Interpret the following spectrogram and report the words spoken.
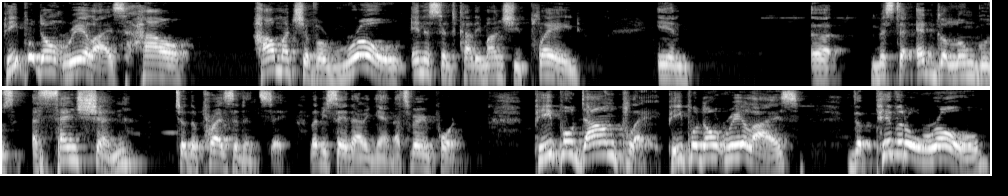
People don't realize how how much of a role Innocent Kalimanshi played in uh, Mr. Edgar Lungu's ascension to the presidency. Let me say that again. That's very important. People downplay, people don't realize the pivotal role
